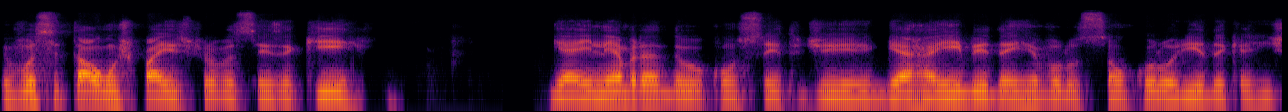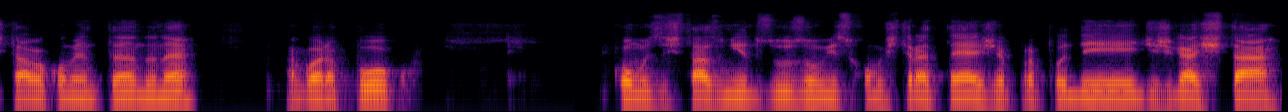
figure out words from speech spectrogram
Eu vou citar alguns países para vocês aqui, e aí lembra do conceito de guerra híbrida e revolução colorida que a gente estava comentando, né? Agora há pouco, como os Estados Unidos usam isso como estratégia para poder desgastar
